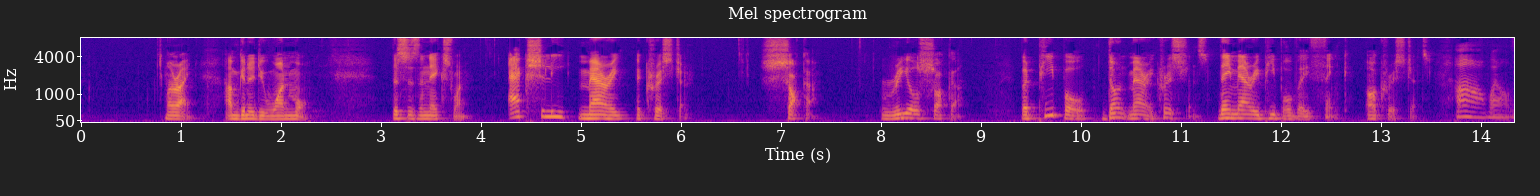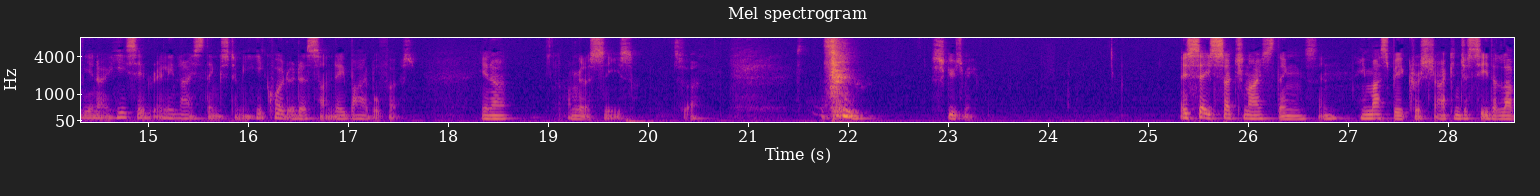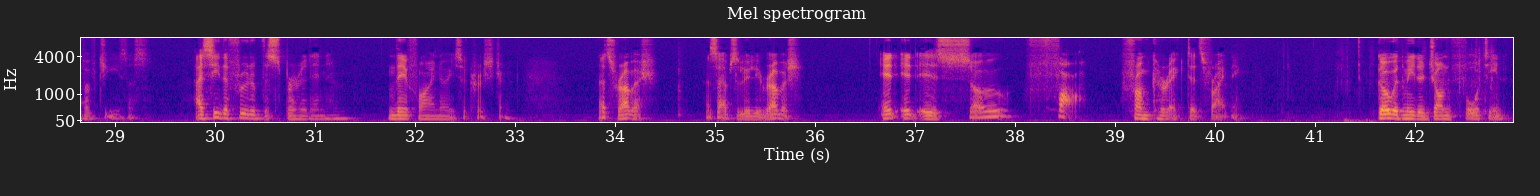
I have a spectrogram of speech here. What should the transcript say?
All right, I'm going to do one more. This is the next one. Actually marry a Christian. Shocker. Real shocker. But people don't marry Christians. They marry people they think are Christians. Ah, well, you know, he said really nice things to me. He quoted a Sunday Bible verse. You know, I'm going to sneeze. So, excuse me. They say such nice things, and he must be a Christian. I can just see the love of Jesus. I see the fruit of the Spirit in him. And therefore, I know he's a Christian. That's rubbish. That's absolutely rubbish. It, it is so far from correct, it's frightening. Go with me to John 14.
